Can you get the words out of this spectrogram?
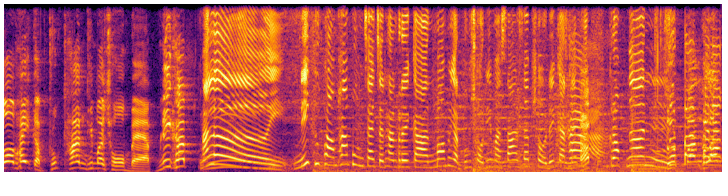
มอบให้กับทุกท่านที่มาโชว์แบบนี้ครับ มาเลย นี่คือความภาคภูมิใจจากทางรายการมอบให้กับทุกโชว์ที่มาสร้างแซบโชว์ด้วยกันนะครัคะบกรอบเงินสุดปังพลัง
